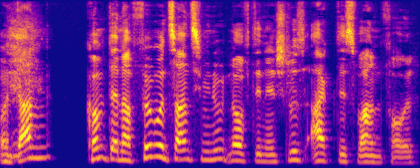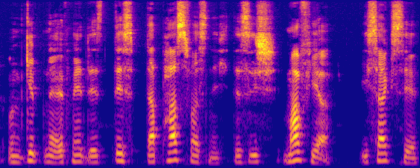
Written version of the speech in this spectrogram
Und dann kommt er nach 25 Minuten auf den Entschluss, ah, das war ein Foul und gibt einen Elfmeter. Das, das, da passt was nicht. Das ist Mafia. Ich sag's dir.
